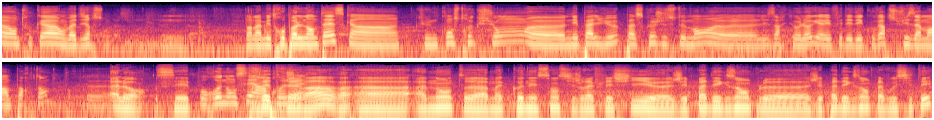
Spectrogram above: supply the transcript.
en tout cas, on va dire dans la métropole nantaise qu'une construction n'ait pas lieu parce que justement les archéologues avaient fait des découvertes suffisamment importantes pour alors, c'est pour renoncer très, à un projet très rare. À, Nantes, à ma connaissance, si je réfléchis, euh, j'ai pas d'exemple, euh, j'ai pas d'exemple à vous citer.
